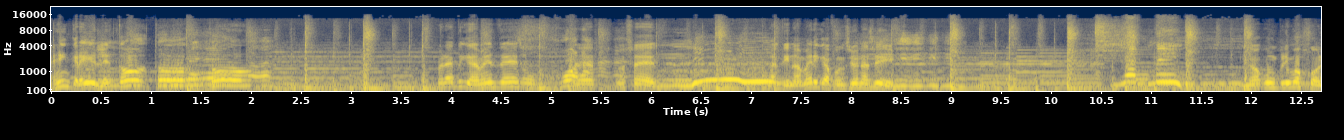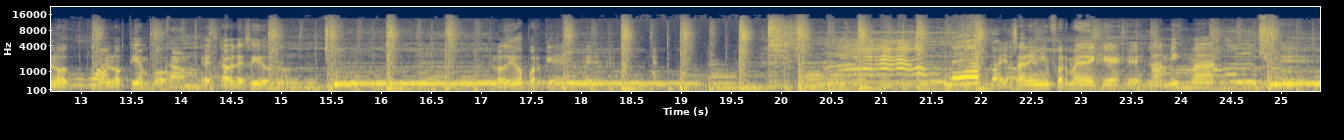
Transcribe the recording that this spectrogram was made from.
Es increíble, todo, todo, todo prácticamente es, es, no sé, Latinoamérica funciona así. No cumplimos con, los con los tiempos establecidos, ¿no? Lo digo porque eh, ayer salió un informe de que es la misma eh,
